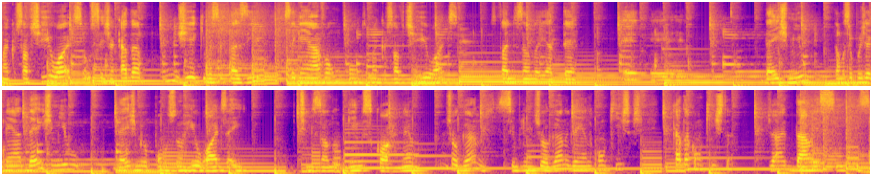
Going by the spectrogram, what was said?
Microsoft Rewards, ou seja, cada um dia que você fazia, você ganhava um ponto no Microsoft Rewards, totalizando aí até é, é, 10 mil. Então você podia ganhar 10 mil, 10 mil pontos no Rewards aí, utilizando o Game Score, né? Jogando, simplesmente jogando, ganhando conquistas, e cada conquista já dá esse, esse,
